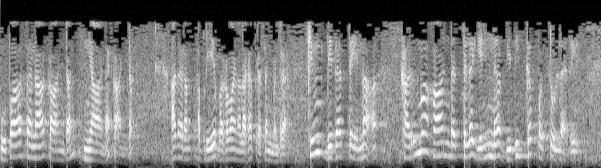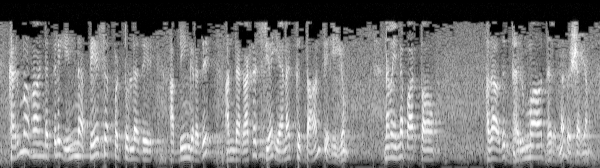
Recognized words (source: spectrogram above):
உபாசனா காண்டம் ஞான காண்டம். அத அப்படியே பகவான் அழகா பிரசன்ட் பண்றார். கிம் விதத்தைனா கர்ம காண்டத்துல என்ன விதிக்கப்பட்டுள்ளது? கர்ம காண்டத்துல என்ன பேசப்பட்டுள்ளது? அப்படிங்கறது அந்த ரகசியம் எனக்கு தான் தெரியும். நம்ம என்ன பார்த்தோம்? அதாவது தர்மா தர்ம விஷயம்.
